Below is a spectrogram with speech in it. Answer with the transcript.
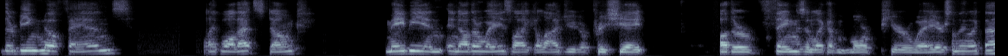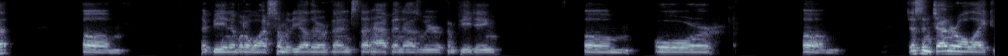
there being no fans like while that stunk maybe in in other ways like allowed you to appreciate other things in like a more pure way or something like that um like being able to watch some of the other events that happened as we were competing um or um just in general like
